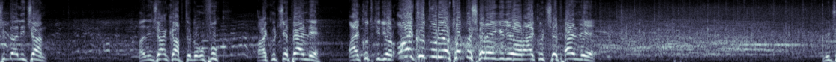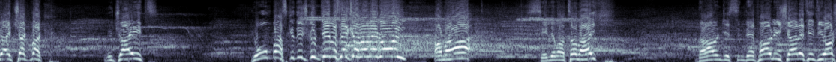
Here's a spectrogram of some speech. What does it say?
Şimdi Alican. Alican kaptırdı. Ufuk. Aykut Çeperli. Aykut gidiyor. Aykut vuruyor. Top dışarıya gidiyor. Aykut Çeperli. Mücahit Çakmak. Mücahit. Yoğun baskı Dinç Grup CVS kafa ve gol. Ama Selim Atalay daha öncesinde faul işaret ediyor.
